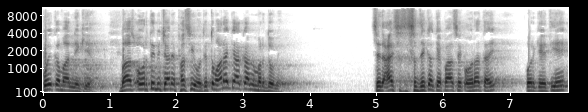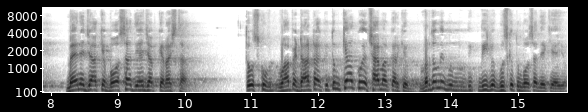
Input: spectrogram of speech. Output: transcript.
کوئی کمال نہیں کیا۔ بعض عورتیں بیچارے پھنسی ہوتے تمہارا کیا کام ہے مردوں میں؟ سید عائشہ صدیقہ کے پاس ایک عورت آئی۔ اور کہتی ہیں، میں نے جا کے بوسا دیا جبکہ رش تھا۔ تو اس کو وہاں پہ ڈانٹا کہ تم کیا کوئی اچھا کر کے مردوں میں بیچ میں گھس کے تم بوسا دے کے آئی ہو؟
